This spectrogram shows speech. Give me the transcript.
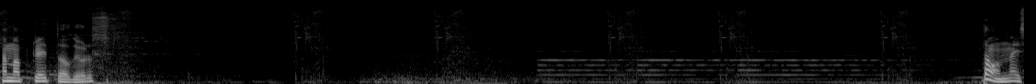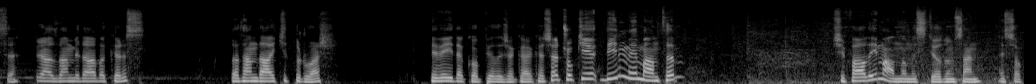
Hem upgrade de alıyoruz. Tamam neyse. Birazdan bir daha bakarız. Zaten daha iki tur var. Pive'yi de kopyalayacak arkadaşlar. Çok iyi değil mi mantım? Şifalıyı mı almamı istiyordun sen Esok?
